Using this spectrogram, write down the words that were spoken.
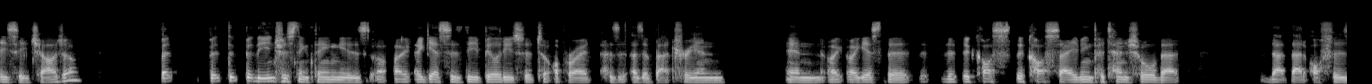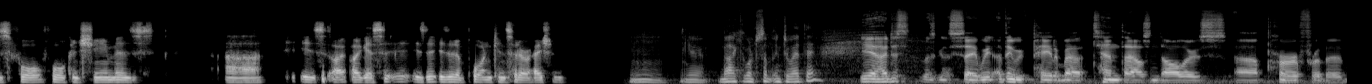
AC charger. But but the, but the interesting thing is, I, I, guess, is the ability to, to operate as a, as a battery and and I, I guess the, the, the cost the cost saving potential that that that offers for for consumers uh, is, I, I, guess, is, is an important consideration. Mm, yeah, Mark, you want something to add there? Yeah, I just was going to say we I think we've paid about ten thousand uh, dollars per for the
